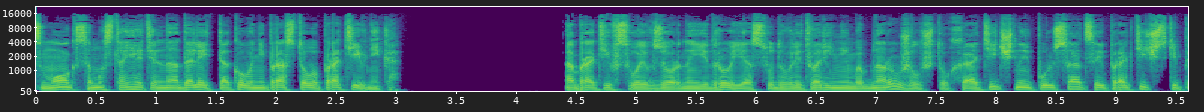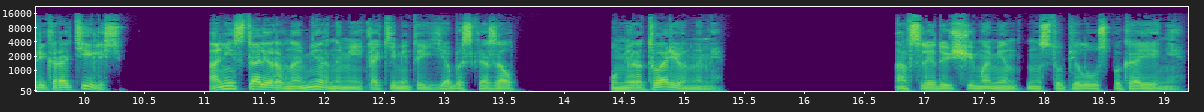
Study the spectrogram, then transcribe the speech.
Смог самостоятельно одолеть такого непростого противника. Обратив свой взор на ядро, я с удовлетворением обнаружил, что хаотичные пульсации практически прекратились. Они стали равномерными и какими-то, я бы сказал, умиротворенными. А в следующий момент наступило успокоение.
